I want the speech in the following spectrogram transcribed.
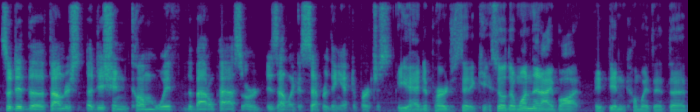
So did the Founders Edition come with the Battle Pass, or is that like a separate thing you have to purchase? You had to purchase it. it so the one that I bought, it didn't come with it. The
